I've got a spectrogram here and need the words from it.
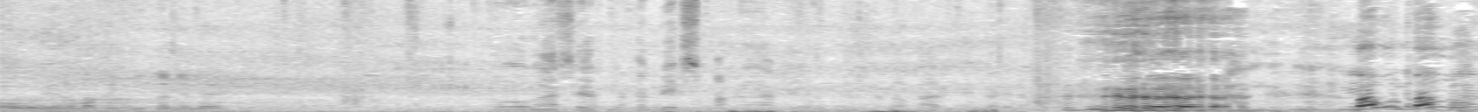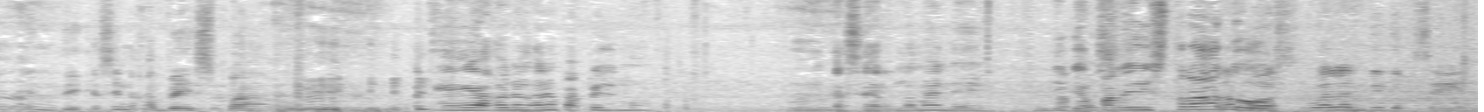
Oo, yun ang makikita nila eh. Oo nga sir, naka-best pa ka nga Bakit ba? Hindi, kasi naka-base pa ako eh. Tingnan ako ng ano, papel mo. Punta sir naman eh. Hindi ka pa rehistrado. Tapos, walang deed of sale.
